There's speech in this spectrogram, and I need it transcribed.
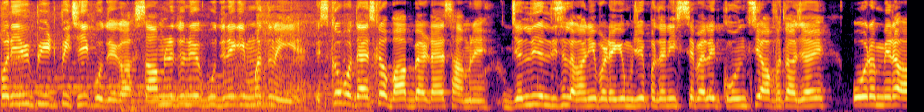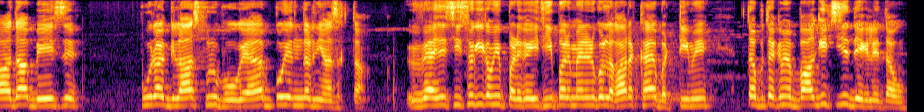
पर ये भी पीठ पीछे ही कूदेगा। सामने तो इन्हें कूदने की हिम्मत नहीं है। इसको पता है इसका बाप बैठा है सामने। जल्दी जल्दी से लगानी पड़ेगी। मुझे पता नहीं इससे पहले कौन सी आफत आ जाए। और अब मेरा आधा बेस पूरा गिलास प्रूफ हो गया है। अब कोई अंदर नहीं आ सकता। वैसे शीशों की कमी पड़ गई थी, पर मैंने इनको लगा रखा है भट्टी में। तब तक मैं बाकी चीज़ें देख लेता हूँ।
